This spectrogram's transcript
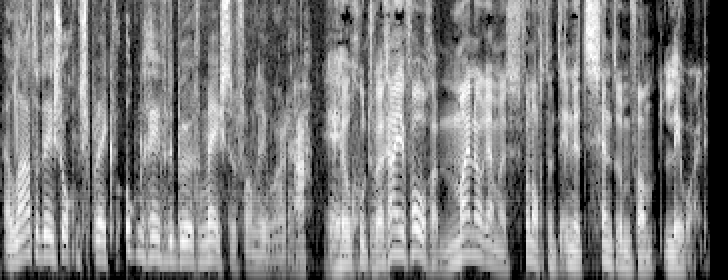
En later deze ochtend spreken we ook nog even de burgemeester van Leeuwarden. Ah, heel goed. We gaan je volgen. Mino Remmers, vanochtend in het centrum van Leeuwarden.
